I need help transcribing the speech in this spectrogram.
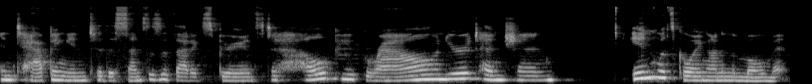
and tapping into the senses of that experience to help you ground your attention in what's going on in the moment.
